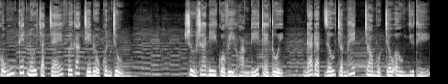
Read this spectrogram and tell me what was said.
cũng kết nối chặt chẽ với các chế độ quân chủ. Sự ra đi của vị hoàng đế trẻ tuổi đã đặt dấu chấm hết cho một châu Âu như thế.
